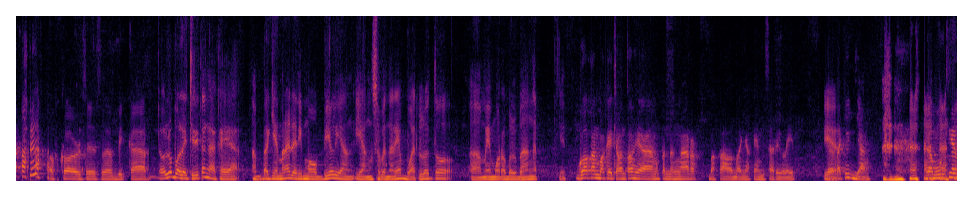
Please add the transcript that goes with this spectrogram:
of course it's a big car lo boleh cerita nggak kayak eh, bagian mana dari mobil yang yang sebenarnya buat lo tuh eh, memorable banget? Gitu. gue akan pakai contoh yang pendengar bakal banyak yang bisa relate Iya. Kereta Kijang. Gak mungkin,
